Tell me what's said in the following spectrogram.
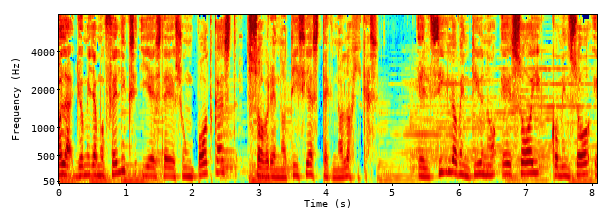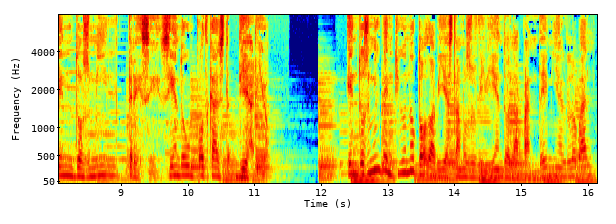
Hola, yo me llamo Félix y este es un podcast sobre noticias tecnológicas. El siglo XXI es hoy, comenzó en 2013, siendo un podcast diario. En 2021 todavía estamos viviendo la pandemia global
